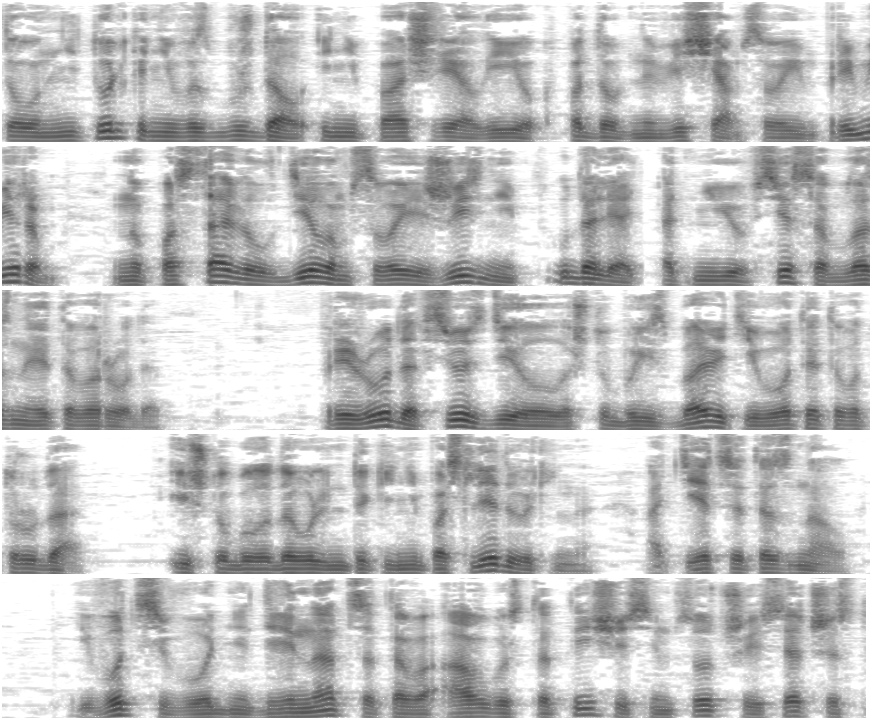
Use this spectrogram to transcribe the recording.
то он не только не возбуждал и не поощрял ее к подобным вещам своим примером, но поставил делом своей жизни удалять от нее все соблазны этого рода. Природа все сделала, чтобы избавить его от этого труда, и что было довольно-таки непоследовательно, отец это знал. И вот сегодня, 12 августа 1766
